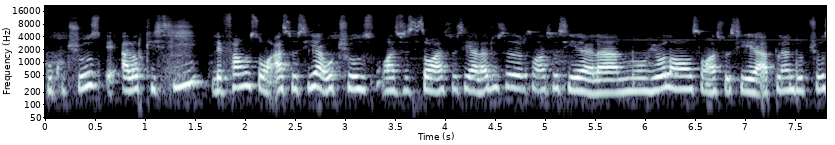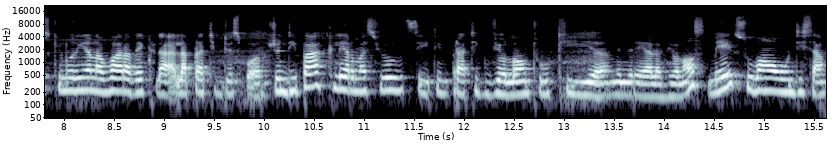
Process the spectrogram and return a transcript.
beaucoup de choses. Et alors qu'ici, les femmes sont associées à autre chose, sont associées à la douceur, sont associées à la non-violence, associé à plein d'autres choses qui n'ont rien à voir avec la, pratique du sport. Je ne dis pas que l'art martiaux, c'est une pratique violente ou qui euh, mènerait à la violence, mais souvent on dit ça.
